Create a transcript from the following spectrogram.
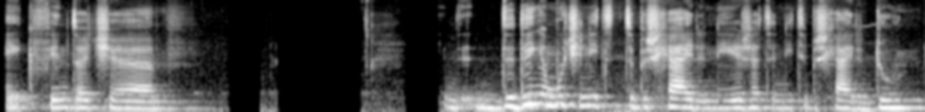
Ik vind dat je. De dingen moet je niet te bescheiden neerzetten, niet te bescheiden doen.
